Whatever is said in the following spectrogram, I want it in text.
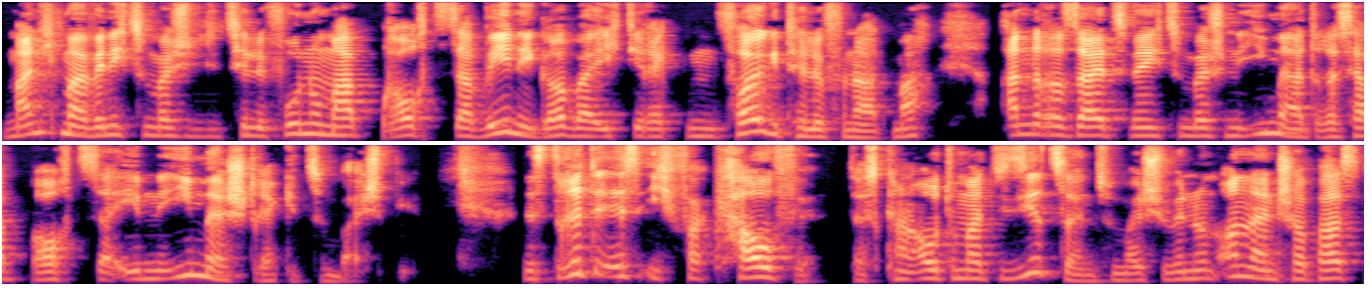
Manchmal, wenn ich zum Beispiel die Telefonnummer habe, braucht es da weniger, weil ich direkt ein Folgetelefonat mache. Andererseits, wenn ich zum Beispiel eine E-Mail-Adresse habe, braucht es da eben eine E-Mail-Strecke zum Beispiel. Das dritte ist, ich verkaufe. Das kann automatisiert sein, zum Beispiel, wenn du einen Online-Shop hast.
